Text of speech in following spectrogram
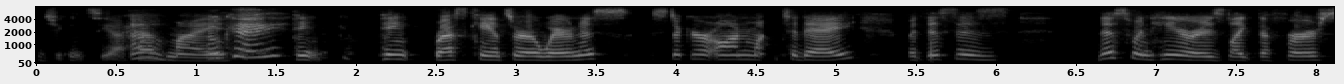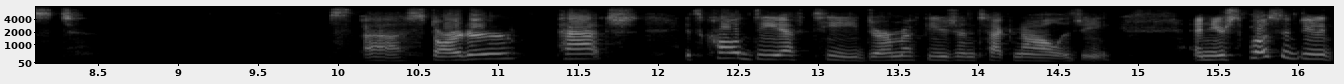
As you can see, I have oh, my okay. pink pink breast cancer awareness sticker on my, today. But this is this one here is like the first uh, starter patch. It's called DFT, Dermafusion Technology. And you're supposed to do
